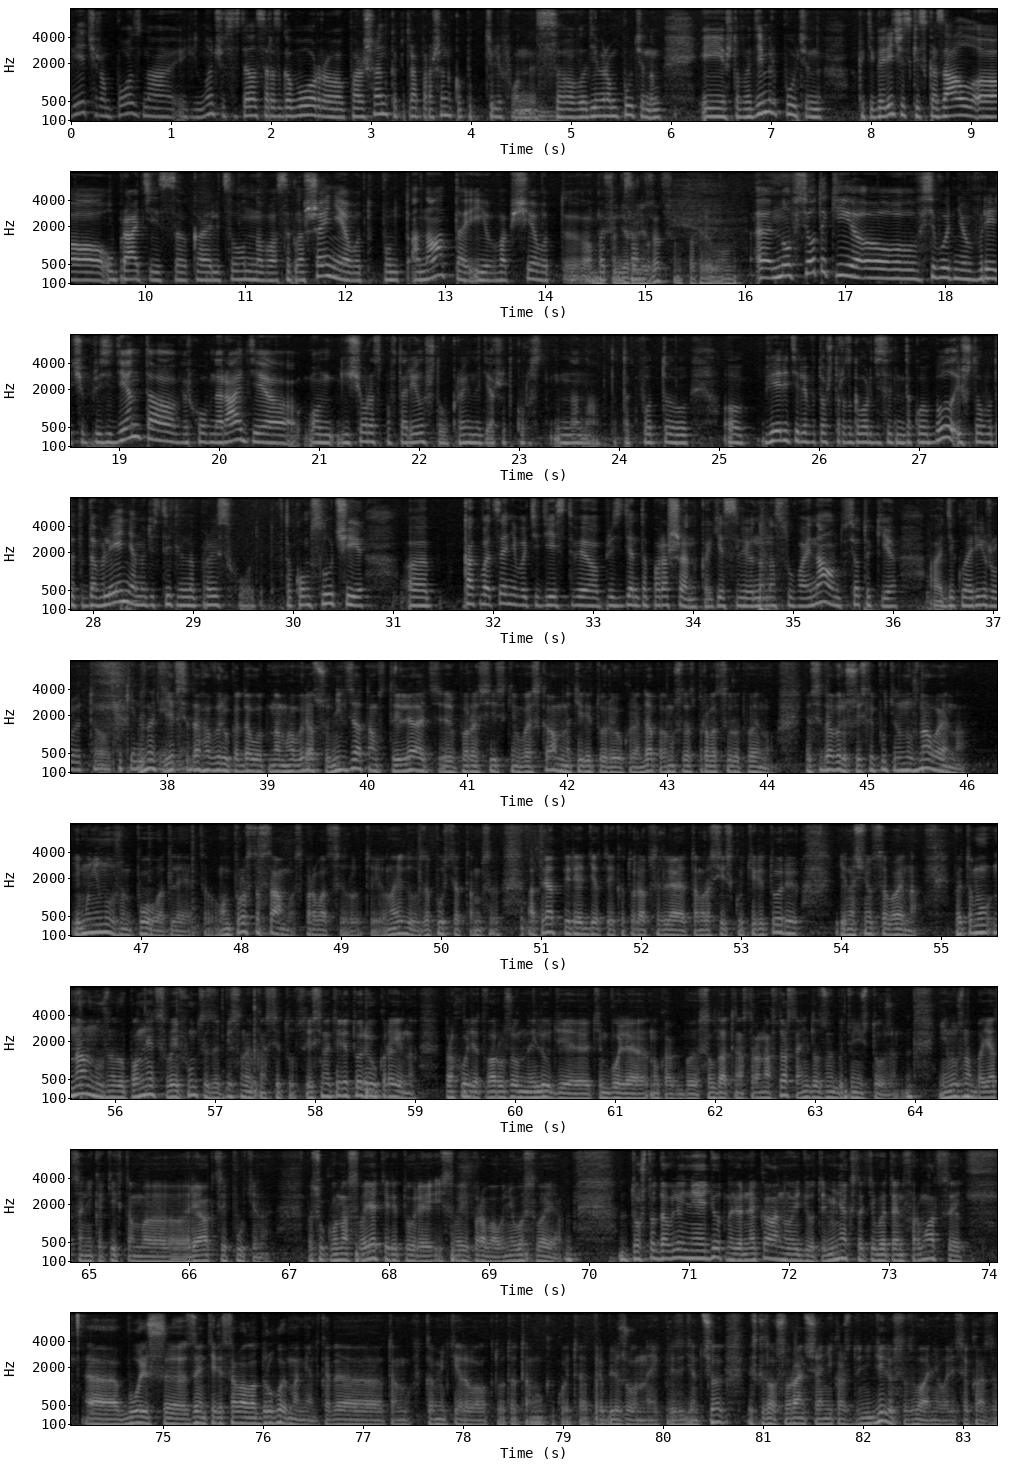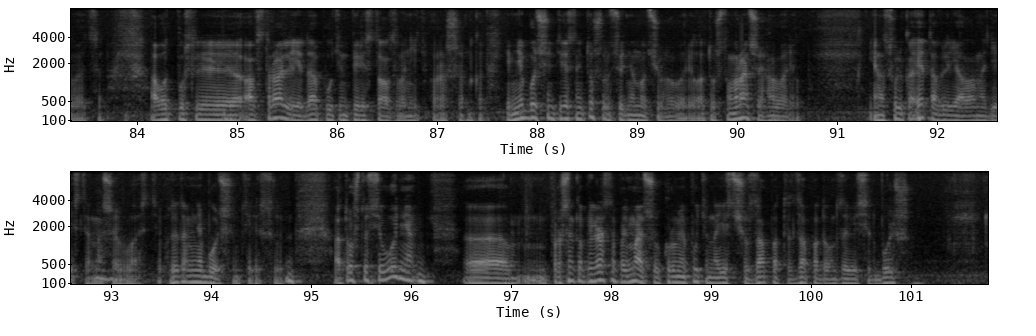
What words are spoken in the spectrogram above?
вечером поздно или ночью состоялся разговор э, Порошенко, Петра Порошенко по телефону с э, Владимиром Путиным. И что Владимир Путин категорически сказал э, убрать из коалиционного соглашения вот пункт о НАТО и вообще вот э, об этом. Федерализацию потребовал. Э, Но все-таки э, сегодня в речи президента в Верховной Раде он еще раз повторил, что Украина держит курс на НАТО. Так вот, э, э, верите ли вы в то, что разговор действительно такой был, и что вот это давление, оно действительно происходит? В таком случае, э, как вы оцениваете действия президента Порошенко, если на носу война, он все-таки э, декларирует э, такие знаете, я всегда говорю, когда вот нам говорят, что нельзя там стрелять по российским войскам на территории Украины, да, потому что это спровоцирует войну. Я всегда говорю, что если Путину нужна война, ему не нужен повод для этого. Он просто сам спровоцирует ее. Найдут, запустят там отряд переодетый, который обстреляет там российскую территорию, и начнется война. Поэтому нам нужно выполнять свои функции, записанные в Конституции. Если на территории Украины проходят вооруженные люди, тем более, ну, как бы, солдаты иностранного государства, они должны быть уничтожены. Не нужно бояться никаких там э, реакций Путина. Поскольку у нас своя территория и свои права, у него своя. То, что давление идет, наверняка оно идет. И меня, кстати, в этой информации э, больше заинтересовало другой момент, когда там комментировал кто-то там какой-то приближенный к президенту человек и сказал, что раньше они каждую неделю созванивались, оказывается, а вот после Австралии, да, Путин перестал звонить Порошенко. И мне больше интересно не то, что он сегодня ночью говорил, а то, что он раньше говорил. И насколько это влияло на действия нашей власти. Вот это меня больше интересует. А то, что сегодня э, Порошенко прекрасно понимает, что кроме Путина есть еще Запад, от Запада он зависит больше.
